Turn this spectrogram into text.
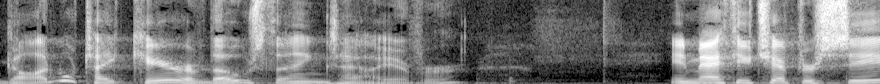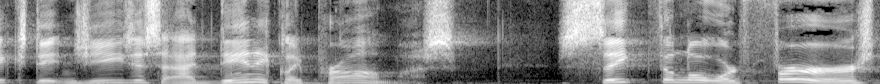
God will take care of those things, however. In Matthew chapter 6, didn't Jesus identically promise, Seek the Lord first,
